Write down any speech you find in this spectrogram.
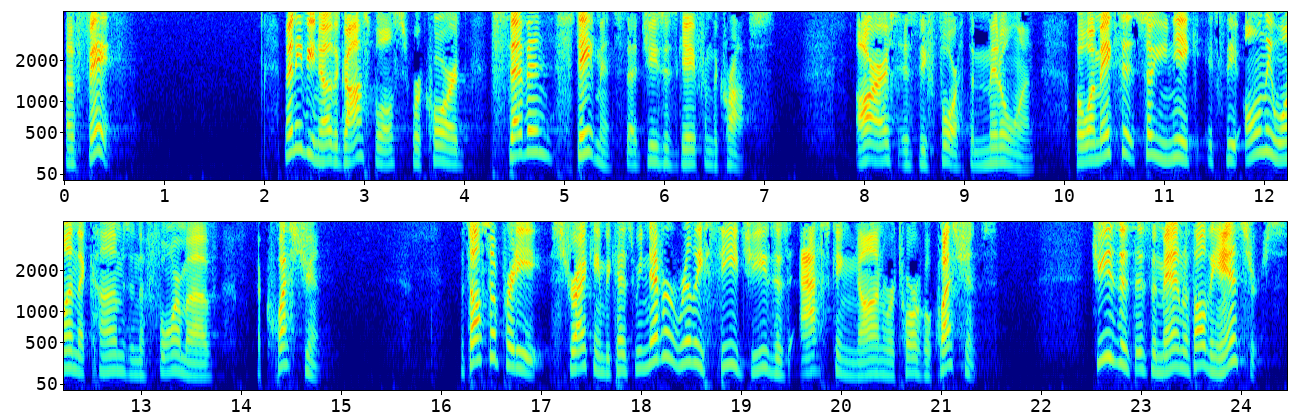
of faith. Many of you know the Gospels record seven statements that Jesus gave from the cross. Ours is the fourth, the middle one. But what makes it so unique, it's the only one that comes in the form of a question. It's also pretty striking because we never really see Jesus asking non rhetorical questions. Jesus is the man with all the answers.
